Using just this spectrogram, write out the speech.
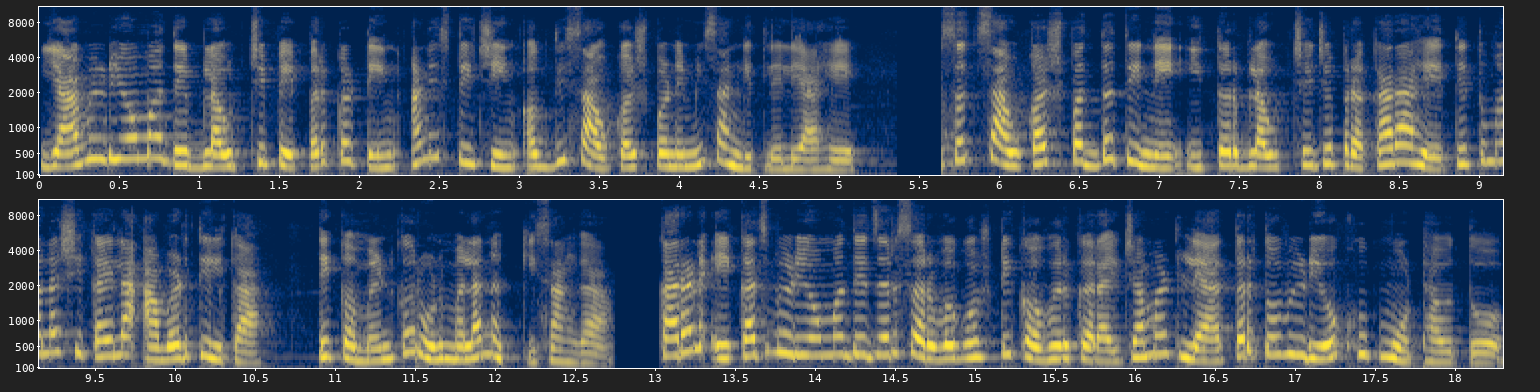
या व्हिडिओमध्ये ब्लाऊजची पेपर कटिंग आणि स्टिचिंग अगदी सावकाशपणे मी सांगितलेली आहे. तसंच सावकाश पद्धतीने इतर ब्लाऊजचे जे प्रकार आहे ते तुम्हाला शिकायला आवडतील का ते कमेंट करून मला नक्की सांगा. कारण एकाच व्हिडिओमध्ये जर सर्व गोष्टी कव्हर करायच्या म्हटल्या तर तो व्हिडिओ खूप मोठा होतो.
